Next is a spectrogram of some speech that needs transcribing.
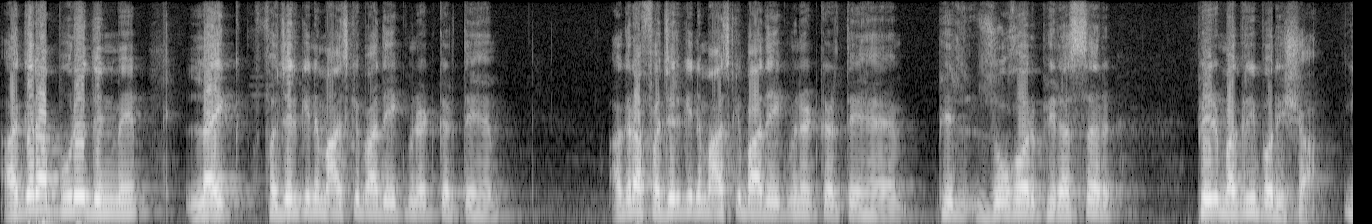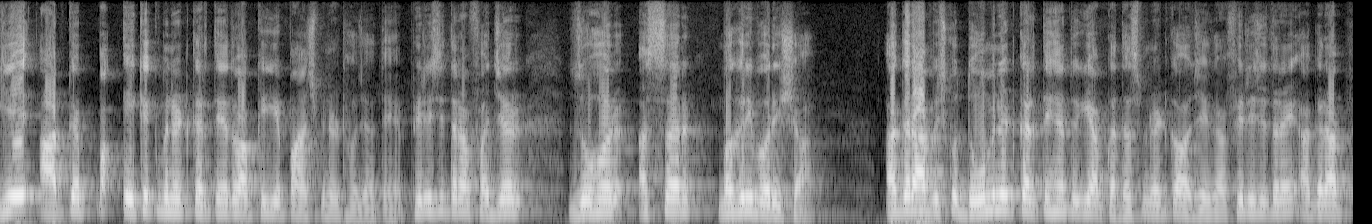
अगर आप पूरे दिन में लाइक फजर की नमाज़ के बाद एक मिनट करते हैं, अगर आप फजर की नमाज़ के बाद एक मिनट करते हैं, फिर जोहर, फिर असर, फिर मगरिब और इशा, ये आपका एक एक मिनट करते हैं तो आपके ये पाँच मिनट हो जाते हैं। फिर इसी तरह फजर, जोहर, असर, मगरिब और इशा अगर आप इसको दो मिनट करते हैं तो ये आपका दस मिनट का हो जाएगा। फिर इसी तरह अगर आप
